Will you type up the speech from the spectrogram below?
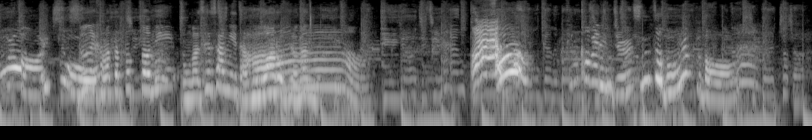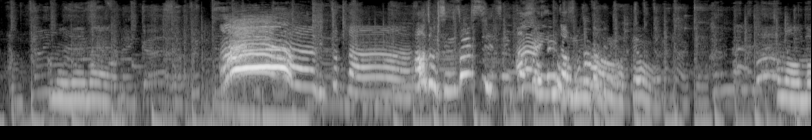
뭐야 이뻐. 눈을 감았다 떴더니 뭔가 세상이 다 동화로 변한 느낌 아! 핑커벨인 줄 진짜 너무 예쁘다. 어머 어머 어머 아 미쳤다 아저 진솔 씨 진짜 아, 인정, 인정. 것 같아요. 어머 어머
